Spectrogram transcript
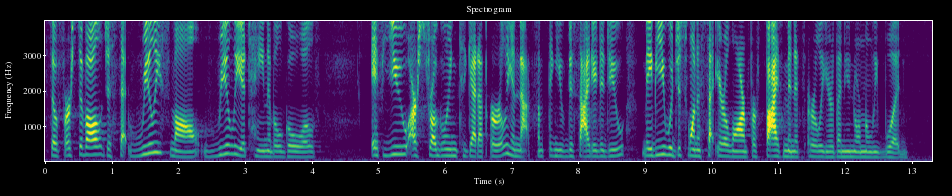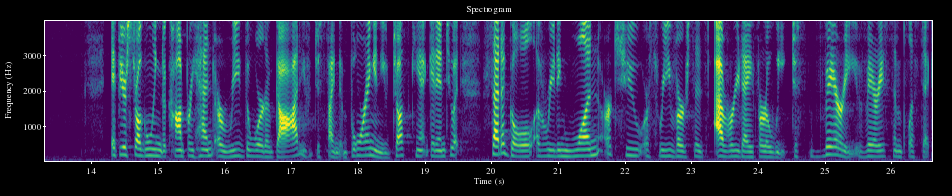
So, first of all, just set really small, really attainable goals. If you are struggling to get up early and that's something you've decided to do, maybe you would just want to set your alarm for five minutes earlier than you normally would. If you're struggling to comprehend or read the Word of God, you just find it boring and you just can't get into it, set a goal of reading one or two or three verses every day for a week. Just very, very simplistic.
